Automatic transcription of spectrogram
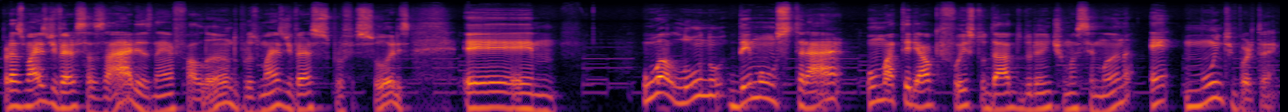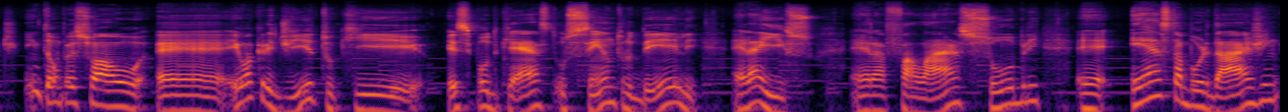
para as mais diversas áreas, né, falando para os mais diversos professores, é, o aluno demonstrar o material que foi estudado durante uma semana é muito importante. Então, pessoal, é, eu acredito que esse podcast, o centro dele era isso, era falar sobre é, esta abordagem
